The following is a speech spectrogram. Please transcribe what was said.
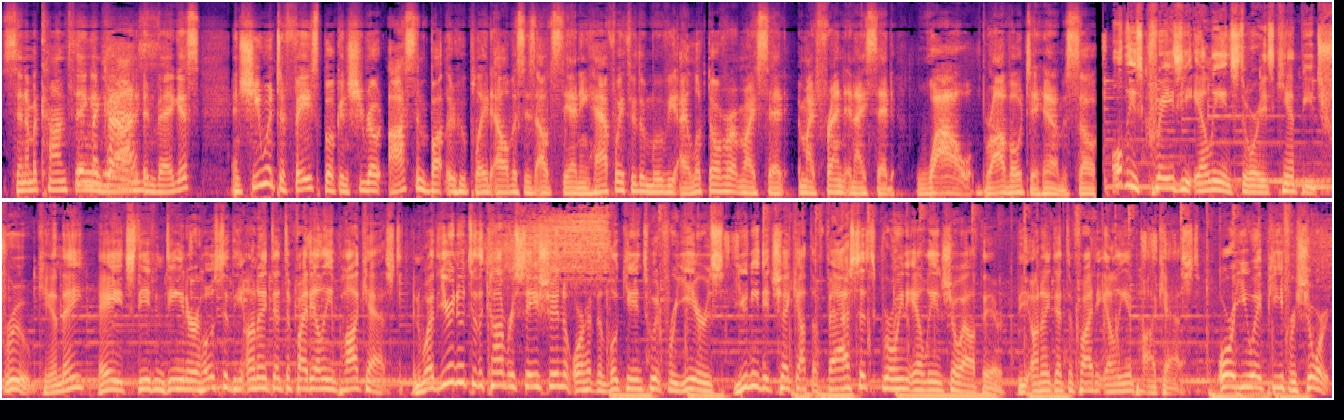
CinemaCon thing in, CinemaCon. in Vegas. And she went to Facebook and she wrote Austin Butler, who plays played Elvis is outstanding. Halfway through the movie, I looked over at my said my friend and I said, "Wow, bravo to him." So All these crazy alien stories can't be true, can they? Hey, it's Stephen Diener, host of the Unidentified Alien Podcast. And whether you're new to the conversation or have been looking into it for years, you need to check out the fastest growing alien show out there, the Unidentified Alien Podcast, or UAP for short.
